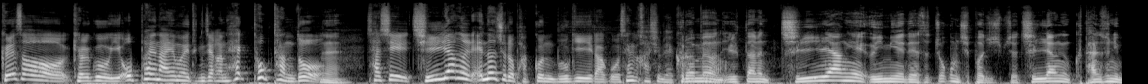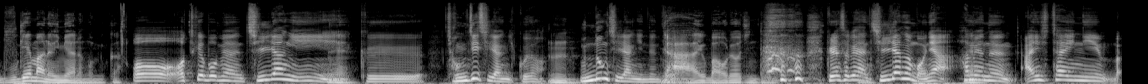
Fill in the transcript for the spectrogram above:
그래서 결국 이 오펜하이머에 등장한 핵폭탄도 네. 사실 질량을 에너지로 바꾼 무기라고 생각하시면 될것 같아요. 그러면 일단은 질량의 의미에 대해서 조금 짚어주십시오. 질량은 그 단순히 무게만 의미하는 겁니까? 어, 어떻게 보면 질량이 네. 그 정지 질량이 있고요. 음. 운동 질량이 있는데 야, 이거 막 어려워진다. 그래서 그냥 네. 질량은 뭐냐 하면은 아인슈타인이 마-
